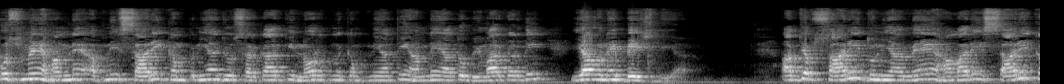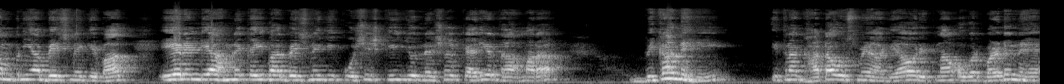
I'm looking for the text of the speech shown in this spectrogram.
उसमें हमने अपनी सारी कंपनियाँ, जो सरकार की नौरत्न कंपनियाँ थी, हमने या तो बीमार कर दी या उन्हें बेच दिया। अब जब सारी दुनिया में हमारी सारी कंपनियाँ बेचने के बाद एयर इंडिया हमने कई बार बेचने की कोशिश की, जो नेशनल कैरियर था हमारा, बिका नहीं, इतना घाटा उसमें आ गया और इतना ओवरबर्डन है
